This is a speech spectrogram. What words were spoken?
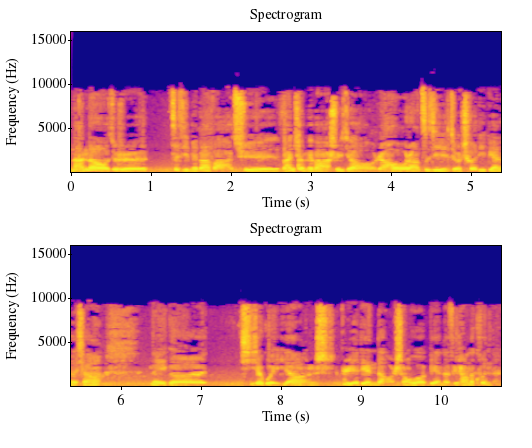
难到就是自己没办法去完全没办法睡觉，然后让自己就彻底变得像那个。吸血鬼一样日夜颠倒，生活变得非常的困难。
